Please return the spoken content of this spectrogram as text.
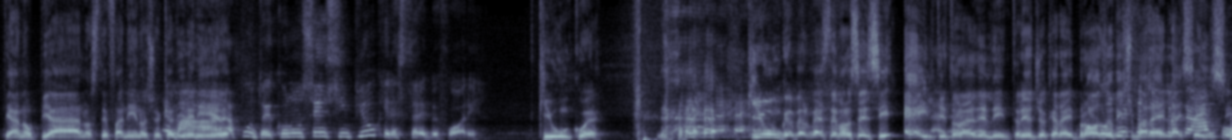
piano piano Stefanino cerca eh, di venire. Appunto, e con un Sensi in più chi resterebbe fuori? Chiunque. Chiunque per me Stefano Sensi è il titolare dell'Inter. Io giocherei Brozovic, Barella e Sensi.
